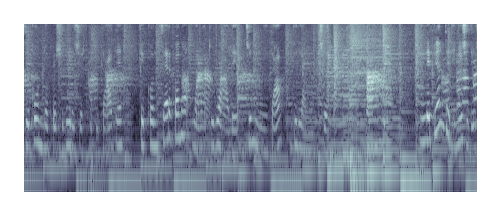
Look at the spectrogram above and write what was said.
secondo procedure certificate che conservano la naturale genuinità della noce. Le piante di noci del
